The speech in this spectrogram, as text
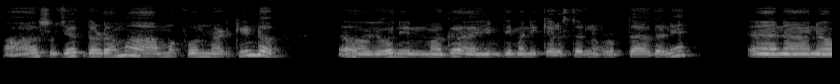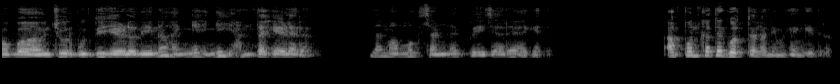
ಆ ಸುಜಾತ್ ದೊಡ್ಡಮ್ಮ ಅಮ್ಮಗೆ ಫೋನ್ ಮಾಡ್ಕೊಂಡು, ಅಯ್ಯೋ ನಿನ್ನ ಮಗ ಹೆಂಡತಿ ಮನೆ ಕೆಲಸದವ್ರನ್ನ ಹುಡುಕ್ತಾ ಇದ್ದಾನೆ. ನಾನು ಒಬ್ಬ ಒಂಚೂರು ಬುದ್ಧಿ ಹೇಳು ನೀನು, ಹಂಗೆ ಹಿಂಗೆ ಎಂತ ಹೇಳ್ಯಾರ. ನಮ್ಮ ಅಮ್ಮಗೆ ಸಣ್ಣಗೆ ಬೇಜಾರೇ ಆಗಿದೆ. ಅಪ್ಪನ ಕತೆ ಗೊತ್ತಲ್ಲ ನಿಮ್ಗೆ ಹೆಂಗಿದ್ರು?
